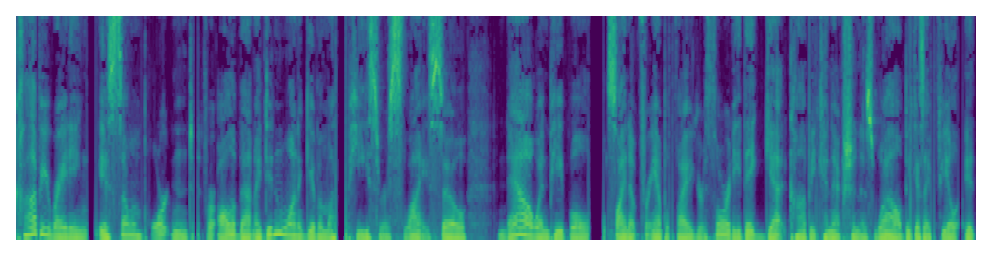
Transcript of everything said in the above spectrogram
Copywriting is so important for all of that. And I didn't want to give them a piece or a slice. So now when people sign up for Amplify Your Authority, they get Copy Connection as well because I feel it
